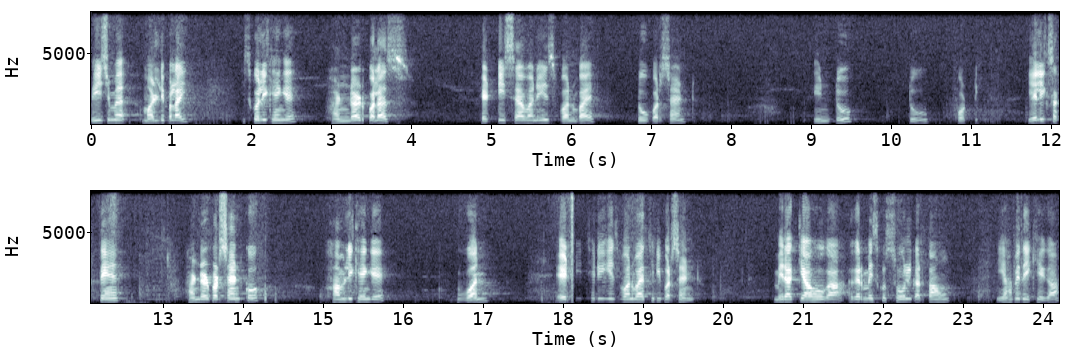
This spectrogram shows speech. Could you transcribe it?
बीच में मल्टीप्लाई इसको लिखेंगे hundred plus eighty seven is one by two percent into two forty. ये लिख सकते हैं। हंड्रेड परसेंट को हम लिखेंगे one eighty three is one by three percent मेरा क्या होगा? अगर मैं इसको सोल्व करता हूँ, यहाँ पे देखिएगा।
